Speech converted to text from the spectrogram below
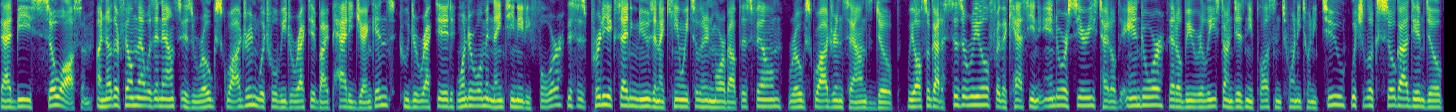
That'd be so awesome. Another film that was announced is Rogue Squadron, which will be directed by Patty Jenkins, who directed Wonder Woman 1984. This is pretty exciting news, and I can't wait to learn more about this film. Rogue Squadron sounds dope. We also got a sizzle reel for the Cassian Andor series titled Andor that'll be released on Disney Plus in 2022, which looks so goddamn dope,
